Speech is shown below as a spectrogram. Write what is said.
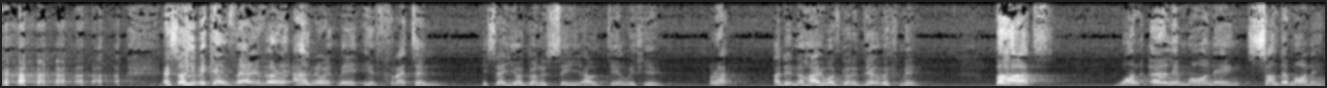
and so he became very, very angry with me. He threatened. He said, You're going to see, I'll deal with you. All right? I didn't know how he was going to deal with me. But one early morning, Sunday morning,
